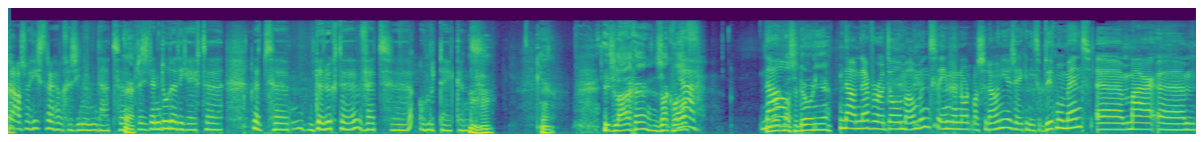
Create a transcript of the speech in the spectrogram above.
Zoals we gisteren hebben gezien inderdaad. President Duda die heeft eh, het eh, beruchte wet eh, ondertekend. Mhm. Ja. Iets lager, zak 12. Ja, Nou, Noord-Macedonië? Nou, never a dull moment in Noord-Macedonië. Zeker niet op dit moment. Uh, maar uh,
